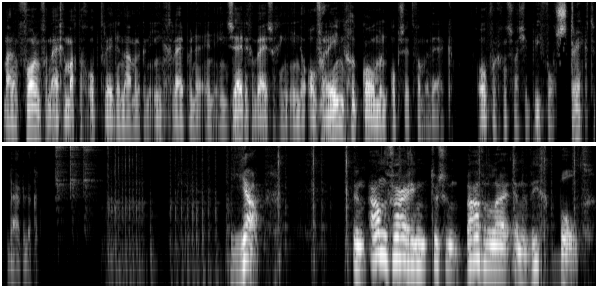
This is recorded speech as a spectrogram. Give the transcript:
Maar een vorm van eigenmachtig optreden, namelijk een ingrijpende en eenzijdige wijziging in de overeengekomen opzet van mijn werk. Overigens was je brief volstrekt duidelijk. Jaap. Een aanvaring tussen Bavelaar en Wigbold.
